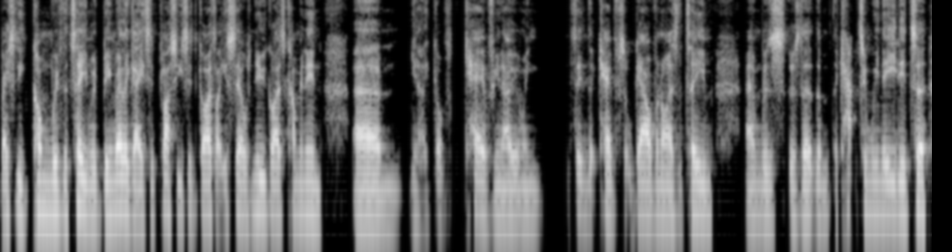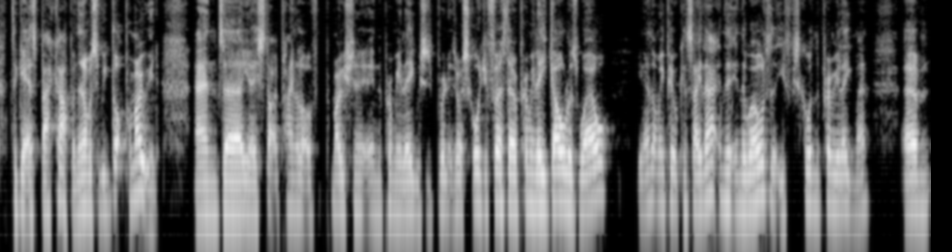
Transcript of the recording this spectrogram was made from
basically come with the team who'd been relegated. Plus, you said guys like yourselves, new guys coming in. Um, you know, got Kev, you know, I mean, it seemed that Kev sort of galvanized the team and was was the, the the captain we needed to to get us back up. And then obviously we got promoted, and uh, you know started playing a lot of promotion in the Premier League, which is brilliant. So I scored your first ever Premier League goal as well. You know, not many people can say that in the in the world that you've scored in the Premier League, man. Um,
